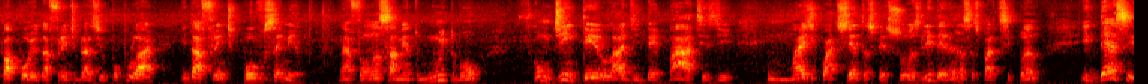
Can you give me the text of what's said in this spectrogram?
com apoio da Frente Brasil Popular e da Frente Povo Sem Medo. né? Foi um lançamento muito bom, ficou um dia inteiro lá de debates, de, com mais de 400 pessoas, lideranças participando. E desse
